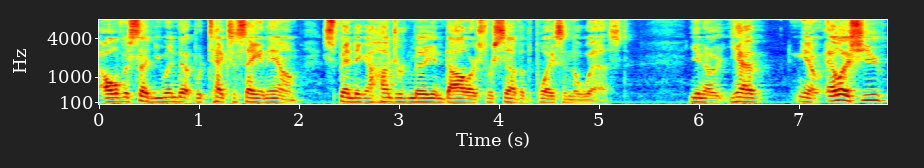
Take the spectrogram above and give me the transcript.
all of a sudden you end up with Texas A&M spending $100 million for seventh place in the West. You know, you have you know LSU,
